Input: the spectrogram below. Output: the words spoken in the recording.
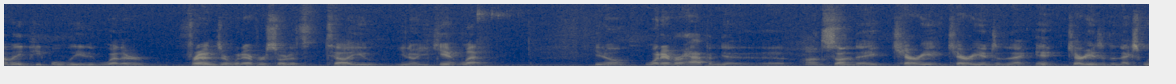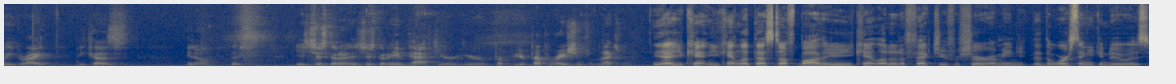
How many people, leave, whether friends or whatever, sort of tell you, you know, you can't let you know whatever happened uh, on Sunday carry carry into the ne- carry into the next week, right? Because you know this, it's just gonna it's just gonna impact your your your preparation for the next one. Yeah, you can't you can't let that stuff bother you. You can't let it affect you for sure. I mean, the, the worst thing you can do is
